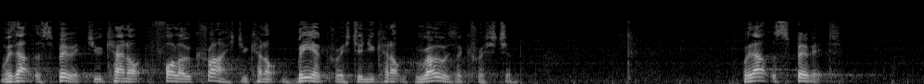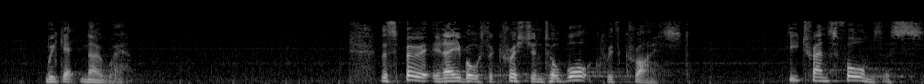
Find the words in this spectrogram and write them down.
Without the Spirit, you cannot follow Christ. You cannot be a Christian. You cannot grow as a Christian. Without the Spirit, we get nowhere. The Spirit enables the Christian to walk with Christ. He transforms us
